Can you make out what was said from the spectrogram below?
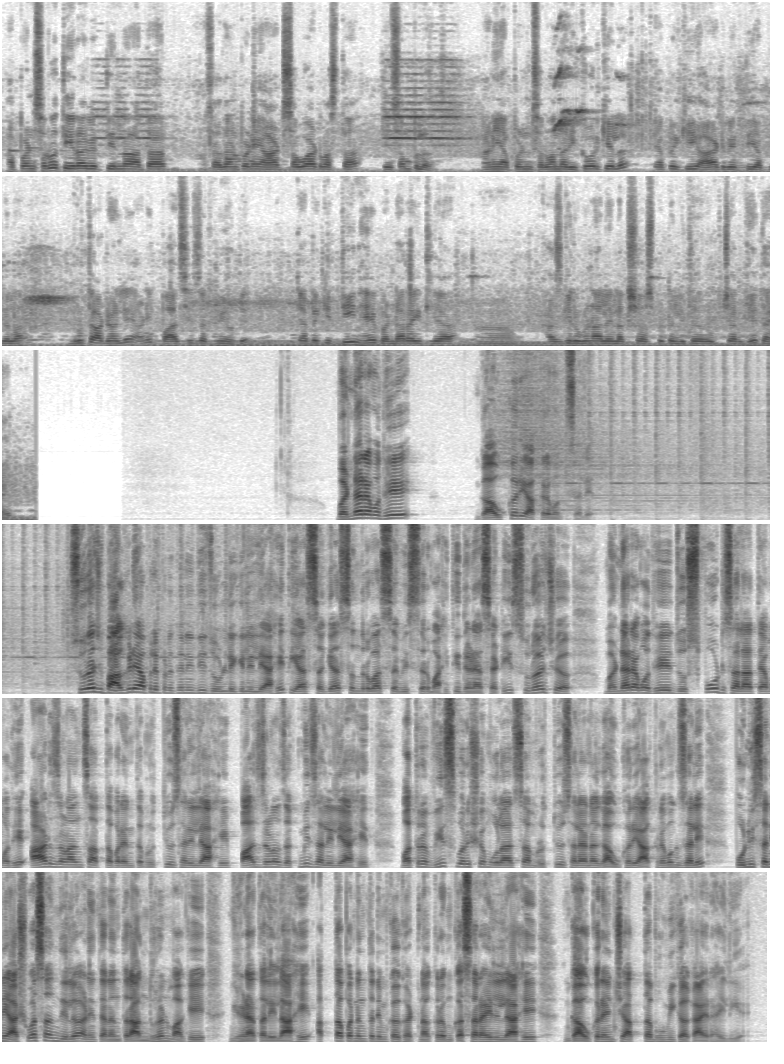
आपण सर्व तेरा व्यक्तींना आता साधारणपणे आठ सव्वा आठ वाजता ते संपलं. आणि आपण सर्वांना रिकवर केलं. त्यापैकी आठ व्यक्ती आपल्याला मृत आढळले आणि पाच हे जखमी होते. त्यापैकी तीन हे भंडारा इथल्या खाजगी रुग्णालय लक्ष हॉस्पिटल इथं उपचार घेत आहेत. भंडाऱ्यामध्ये गावकरी आक्रमक झाले. सूरज बागडे आपले प्रतिनिधी जोडले गेलेले आहेत. या सगळ्या संदर्भात सविस्तर माहिती देण्यासाठी सूरज भंडाऱ्यामध्ये जो स्फोट झाला त्यामध्ये आठ जणांचा आतापर्यंत मृत्यू झालेला आहे. पाच जण जखमी झालेली आहेत. मात्र वीस वर्ष मुलाचा मृत्यू झाल्यानं गावकरी आक्रमक झाले. पोलिसांनी आश्वासन दिलं आणि त्यानंतर आंदोलन मागे घेण्यात आलेलं आहे. आत्तापर्यंत नेमका घटनाक्रम कसा राहिलेला आहे? गावकऱ्यांची आत्ता भूमिका काय राहिली आहे?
